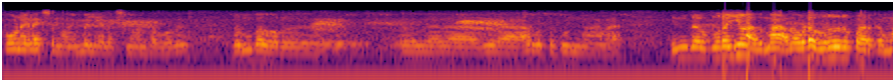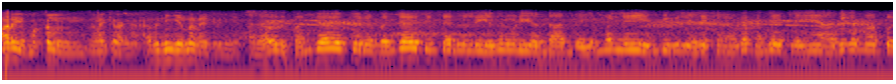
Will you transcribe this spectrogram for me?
போன எலெக்ஷன் எம்எல்ஏ எலெக்ஷன் வந்தபோது ரொம்ப ஒரு ஆர்வத்தை தூண்டினால இந்த முறையும் அது மா அதை விட விறுவிறுப்பாக இருக்க மாதிரி மக்கள் நினைக்கிறாங்க. அது நீங்கள் என்ன நினைக்கிறீங்க? அதாவது பஞ்சாயத்து பஞ்சாயத்து தேர்தலில் எதிரொலி அந்த அந்த எம்எல்ஏ எம்பிகள் எலெக்ஷனை விட பஞ்சாயத்துல ஏன் அதிகமா இப்போ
